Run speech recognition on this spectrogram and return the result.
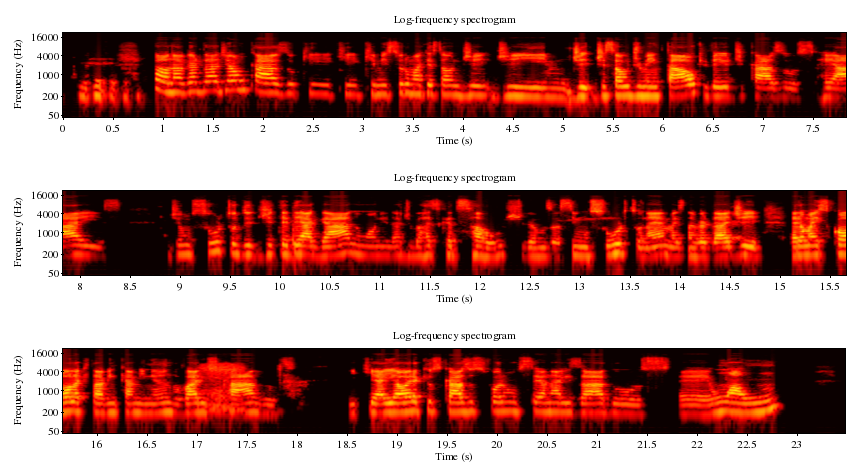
Na verdade é um caso que, que, que mistura uma questão de, de, de, de, saúde mental, que veio de casos reais, de um surto de, de, TDAH numa unidade básica de saúde, digamos assim, um surto, né? Mas na verdade era uma escola que estava encaminhando vários casos e que aí a hora que os casos foram ser analisados é, um a um,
